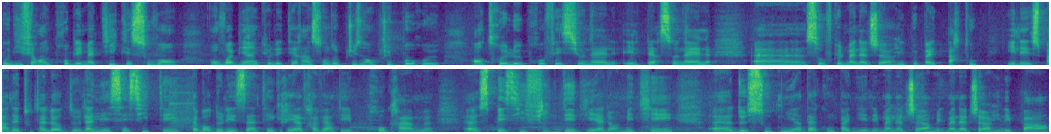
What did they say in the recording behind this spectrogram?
aux différentes problématiques et souvent on voit bien que les terrains sont de plus en plus poreux entre le professionnel et le personnel, euh, sauf que le manager il peut pas être partout. Je parlais tout à l'heure de la nécessité d'abord de les intégrer à travers des programmes euh, spécifiques dédiés à leur métier, euh, de soutenir, d'accompagner les managers. Mais le manager, il n'a pas,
